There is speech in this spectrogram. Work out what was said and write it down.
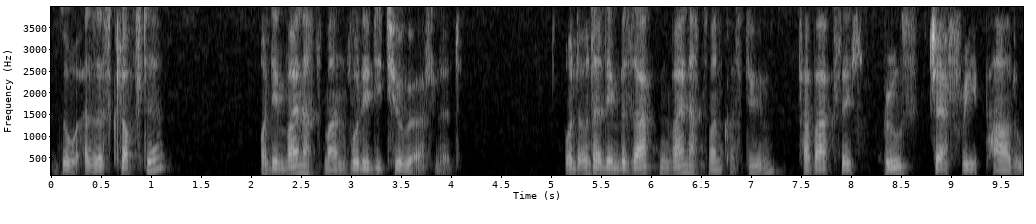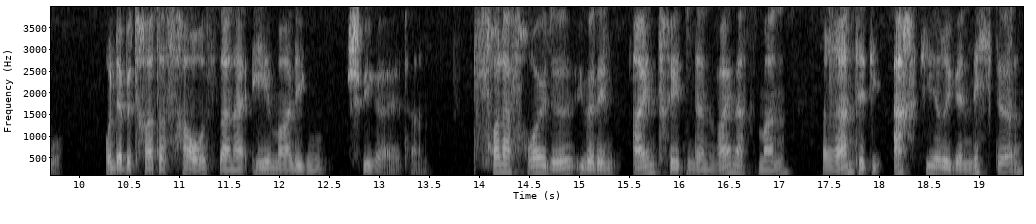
So, also es klopfte und dem Weihnachtsmann wurde die Tür geöffnet. Und unter dem besagten Weihnachtsmannkostüm verbarg sich Bruce Jeffrey Pardo und er betrat das Haus seiner ehemaligen Schwiegereltern. Voller Freude über den eintretenden Weihnachtsmann rannte die achtjährige Nichte,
